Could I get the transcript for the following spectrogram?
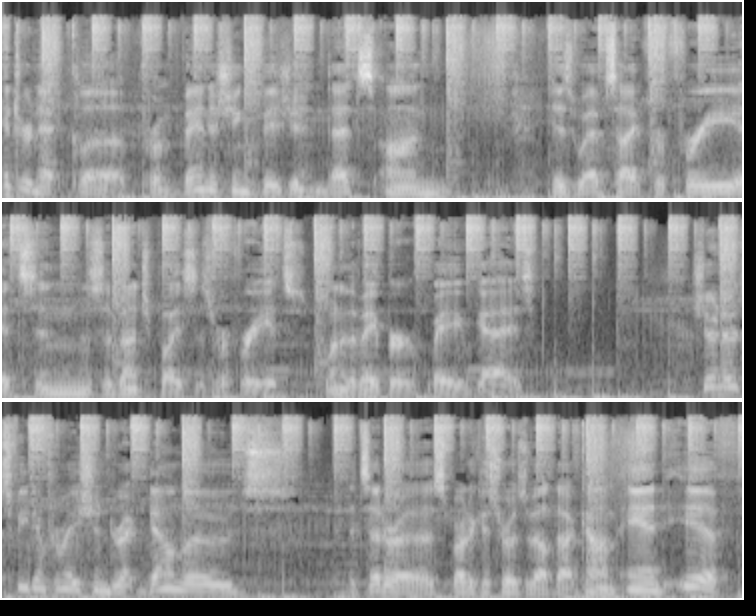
Internet Club from Vanishing Vision. That's on his website for free. It's in a bunch of places for free. It's one of the Vaporwave guys. Show notes, feed information, direct downloads, etc. SpartacusRoosevelt.com. And if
